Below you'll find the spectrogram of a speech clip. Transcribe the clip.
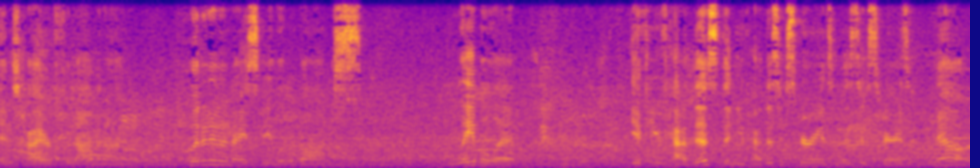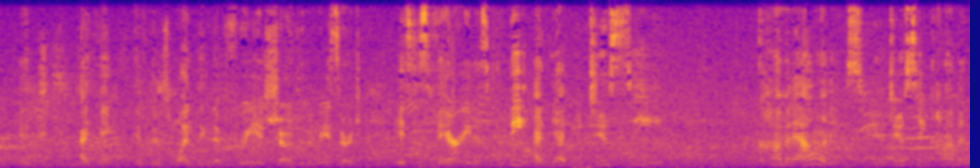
entire phenomenon, put it in a nice, neat little box, label it. If you've had this, then you've had this experience and this experience. No, it, I think if there's one thing that Free has shown through the research, it's as varied as can be, and yet you do see commonalities. You do see common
